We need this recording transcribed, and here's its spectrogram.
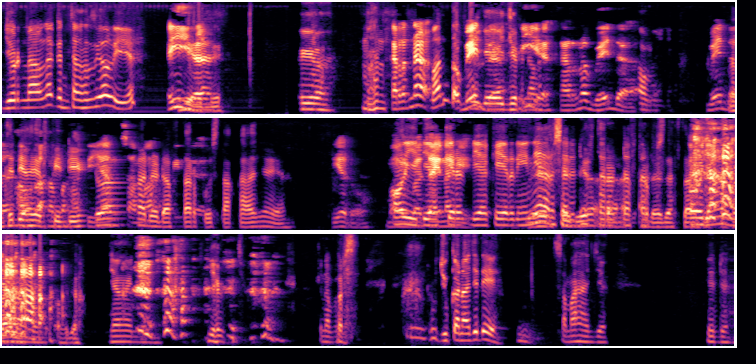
jurnalnya kencang sekali ya. Iya, deh. Iya. Mantap. karena Mantap nih beda. Iya, karena beda. Oh, Beda. nanti di akhir video ada daftar pustakanya ya Iya dong. Mau oh iya di akhir lagi? di akhir ini Di harus ada daftar daftar. ada daftar Oh jangan jangan jangan Oh, jangan. jangan. jangan. Ya, Kenapa harus? Rujukan aja deh, sama aja. Ya udah.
